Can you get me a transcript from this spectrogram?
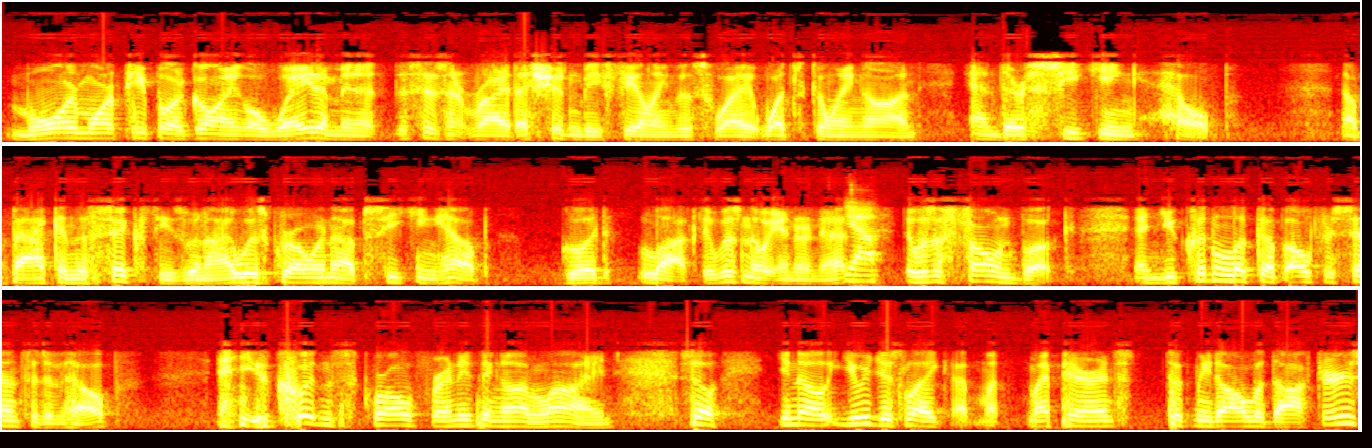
More and more people are going, oh, wait a minute, this isn't right. I shouldn't be feeling this way. What's going on? And they're seeking help. Now, back in the 60s, when I was growing up seeking help, good luck. There was no internet. Yeah. There was a phone book, and you couldn't look up ultrasensitive help, and you couldn't scroll for anything online. So, you know, you were just like, uh, my, my parents took me to all the doctors,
